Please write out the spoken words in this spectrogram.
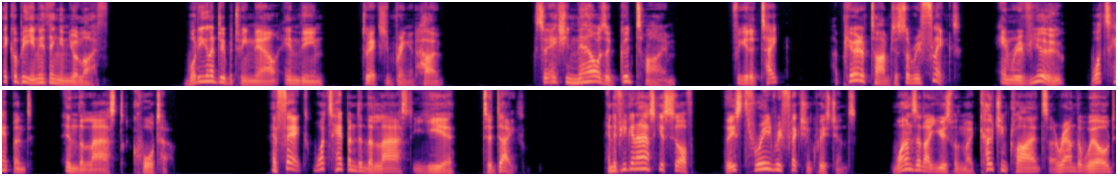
It could be anything in your life. What are you going to do between now and then to actually bring it home? So, actually, now is a good time for you to take a period of time to sort of reflect and review what's happened in the last quarter. In fact, what's happened in the last year to date? And if you can ask yourself these three reflection questions, ones that I use with my coaching clients around the world,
